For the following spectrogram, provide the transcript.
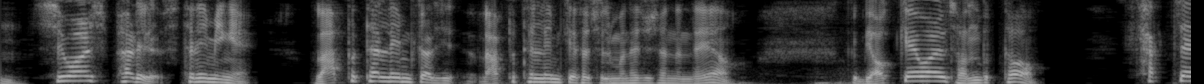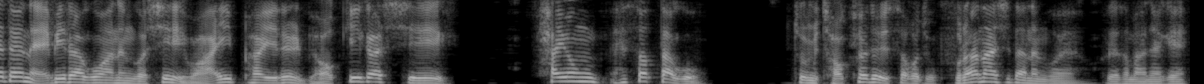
음, 10월 18일 스트리밍에 라프텔님까지, 라프텔님께서 질문해 주셨는데요. 그 몇 개월 전부터 삭제된 앱이라고 하는 것이 와이파이를 몇 기가씩 사용했었다고 좀 적혀져 있어가지고 불안하시다는 거예요. 그래서 만약에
